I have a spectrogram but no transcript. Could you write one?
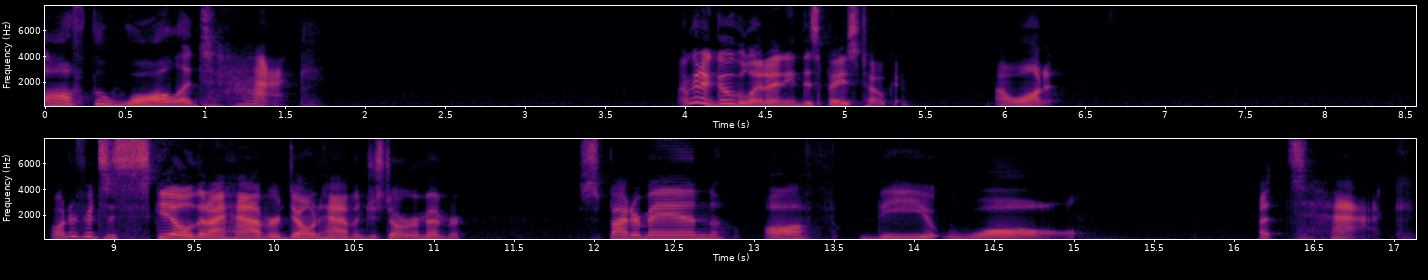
off-the-wall attack? I'm gonna gonna Google it. I need the space token. I want it. I wonder if it's a skill that I have or don't have and just don't remember. Spider-Man off the wall. Attack.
